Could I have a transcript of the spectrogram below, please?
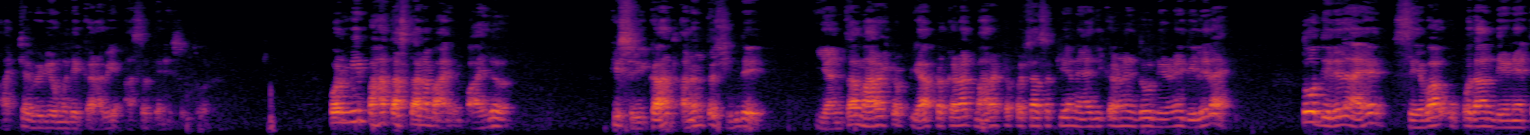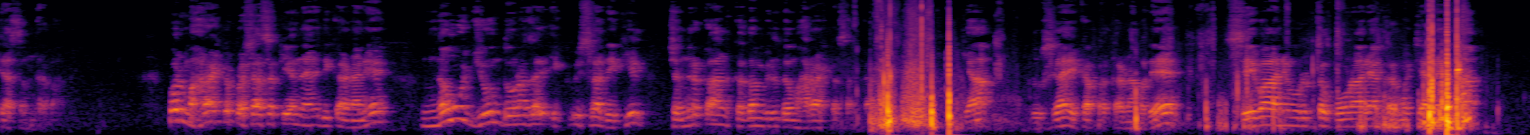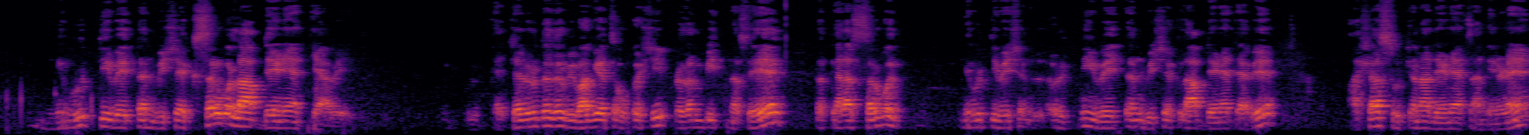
आजच्या व्हिडिओमध्ये करावी असं त्यांनी सुचवलं. पण मी पाहत असताना पाहिलं की श्रीकांत अनंत शिंदे यांचा महाराष्ट्र या प्रकरणात महाराष्ट्र प्रशासकीय न्यायाधिकरणाने जो निर्णय दिलेला आहे तो दिलेला आहे सेवा उपदान देण्याच्या संदर्भात. पण महाराष्ट्र प्रशासकीय न्यायाधिकरणाने नऊ जून दोन हजार एकवीस ला देखील चंद्रकांत कदम विरुद्ध महाराष्ट्र सरकार. या दुसऱ्या एका प्रकरणामध्ये सेवानिवृत्त होणाऱ्या कर्मचाऱ्यांना निवृत्ती वेतन विषयक सर्व लाभ देण्यात यावे. त्याच्या विरुद्ध जर विभागीय चौकशी प्रलंबित नसेल तर त्याला सर्व निवृत्ती वेतन निवृत्ती वेतन विषयक लाभ देण्यात यावे अशा सूचना देण्याचा निर्णय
